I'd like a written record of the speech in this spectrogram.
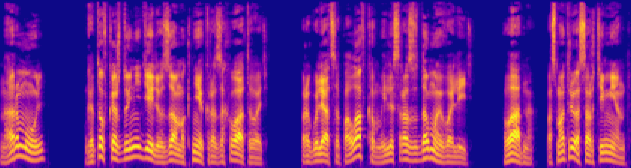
Нормуль. Готов каждую неделю замок Некро захватывать. Прогуляться по лавкам или сразу домой валить. Ладно, посмотрю ассортимент.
